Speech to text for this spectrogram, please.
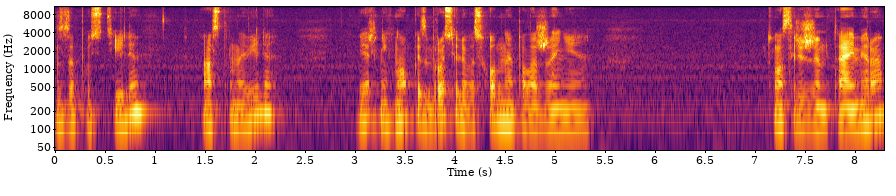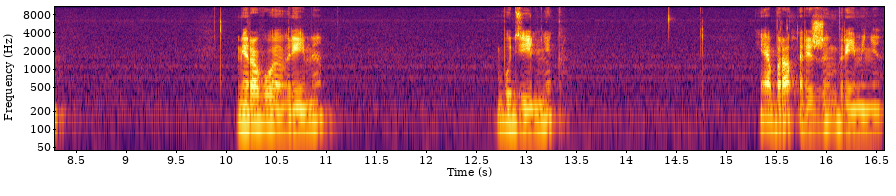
Запустили, остановили, верхней кнопкой сбросили в исходное положение. Тут у нас режим таймера, мировое время, будильник и обратно режим времени.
